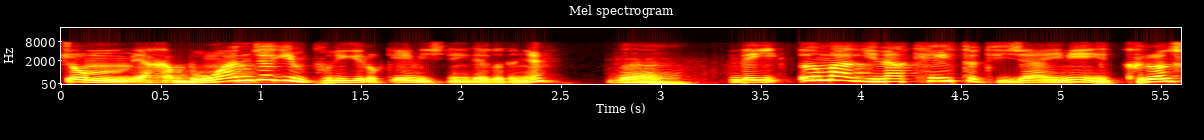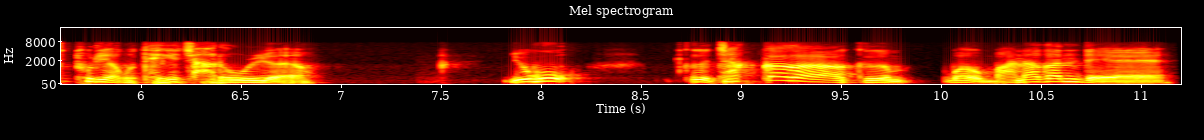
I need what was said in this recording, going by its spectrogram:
좀 약간 몽환적인 분위기로 게임이 진행되거든요. 네. 근데 이 음악이나 캐릭터 디자인이 그런 스토리하고 되게 잘 어울려요. 요거 그 작가가 그 뭐 만화가인데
